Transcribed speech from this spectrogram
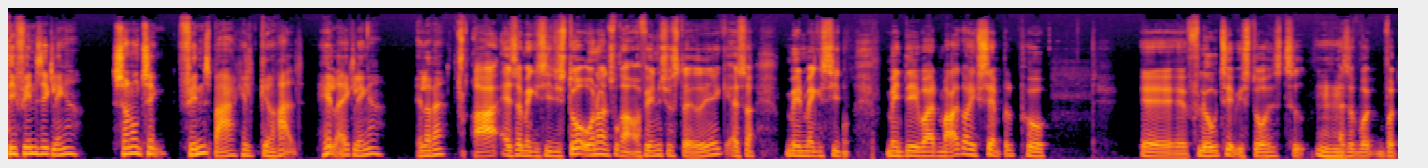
Det findes ikke længere. Sådan nogle ting findes bare helt generelt heller ikke længere. Eller hvad? Ah, altså man kan sige, at de store underholdningsprogrammer findes jo stadig, ikke? Altså, men man kan sige, men det var et meget godt eksempel på øh, Flow TV storhedstid. Mm-hmm. Altså, hvor, hvor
